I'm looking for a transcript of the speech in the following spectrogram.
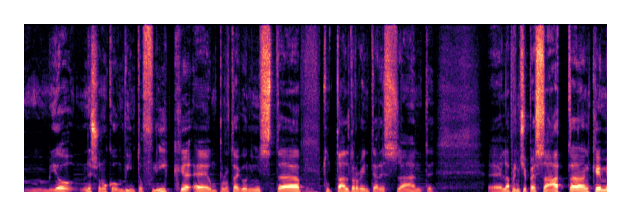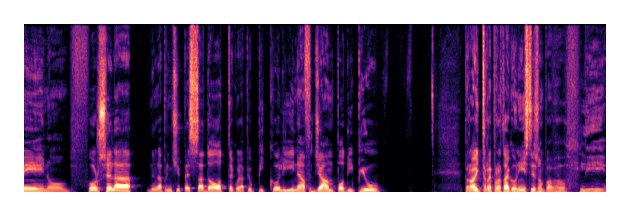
Mm, io ne sono convinto, Flick è un protagonista tutt'altro che interessante. Eh, la principessa Atta anche meno, forse la, la principessa Dot, quella più piccolina, già un po' di più. Però i tre protagonisti sono proprio lì,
